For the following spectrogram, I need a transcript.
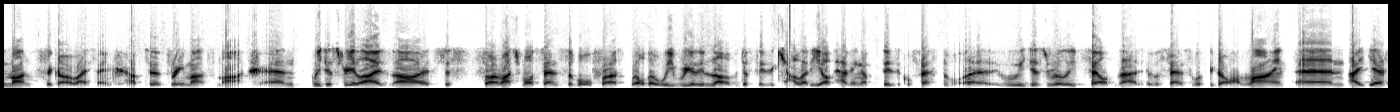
months ago, I think, up to the three month mark. And we just realized, oh, it's just so much more sensible for us. Although we really love the physicality of having a physical festival, uh, we just really felt that it was sensible to go online. And I guess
